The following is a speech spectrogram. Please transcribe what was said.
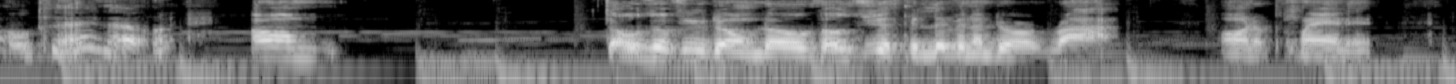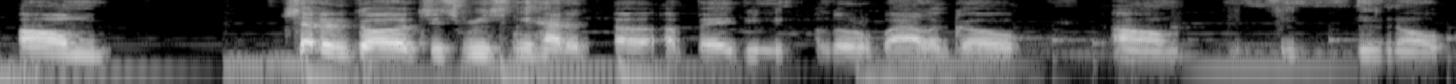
Okay. Now, um, those of you don't know, those who just been living under a rock on a planet, um, Cheddar the God just recently had a, a, a baby a little while ago. Um, he, he, you know,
